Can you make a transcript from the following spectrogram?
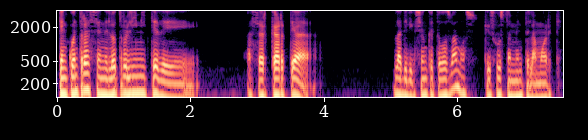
te encuentras en el otro límite de acercarte a la dirección que todos vamos, que es justamente la muerte.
